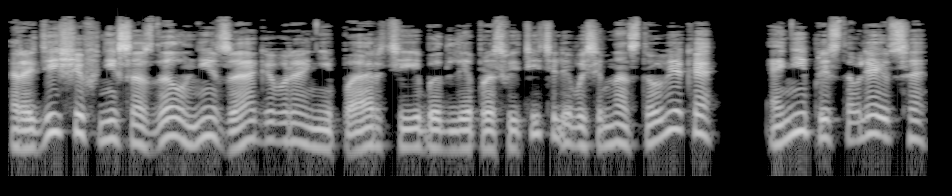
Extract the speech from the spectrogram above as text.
Радищев не создал ни заговора, ни партии, ибо для просветителя XVIII века они представляются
